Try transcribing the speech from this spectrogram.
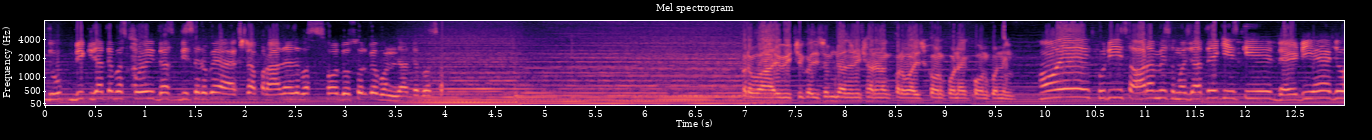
धूप बिक जाते बस कोई दस बीस रुपए एक्स्ट्रा पड़ा जाते बस सौ दो सौ रुपए बन जाते बस ਪਰਿਵਾਰ ਵਿੱਚ ਕਦੀ ਸਮਝਾਉਂਦੇ ਨੇ ਸ਼ਰਨ ਪਰਿਵਾਰ ਵਿੱਚ ਕੌਣ ਕੌਣ ਹੈ ਕੌਣ ਕੌਣ ਨਹੀਂ हाँ ये खुद ही सहारा में समझ जाते हैं कि इसकी डैडी है जो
